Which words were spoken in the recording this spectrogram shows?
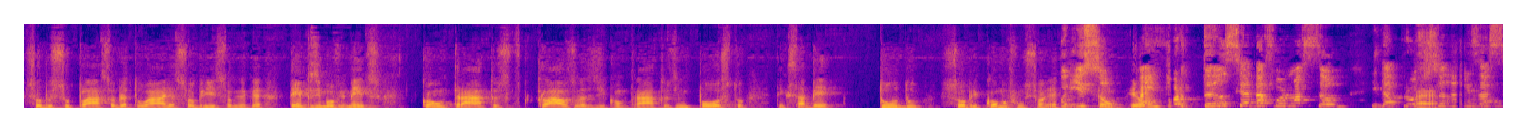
sobre o suplá, sobre a toalha, sobre isso, sobre aquilo, tempos e movimentos, contratos, cláusulas de contratos, imposto. Tem que saber tudo sobre como funciona. Por isso, então, eu... a importância da formação e da profissionalização, é.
